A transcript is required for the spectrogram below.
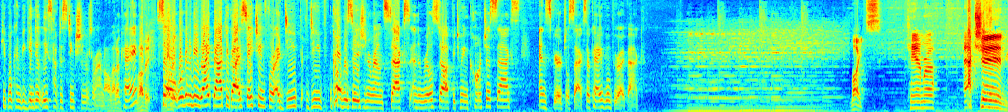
people can begin to at least have distinctions around all that, okay? Love it. So Love it. we're going to be right back, you guys. Stay tuned for a deep, deep conversation around sex and the real stuff between conscious sex and spiritual sex, okay? We'll be right back. Lights, camera, action!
